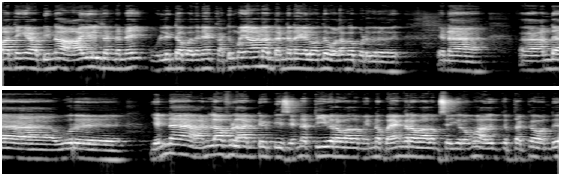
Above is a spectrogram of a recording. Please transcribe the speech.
பார்த்தீங்க அப்படின்னா ஆயுள் தண்டனை உள்ளிட்ட பார்த்தீங்கன்னா கடுமையான தண்டனைகள் வந்து வழங்கப்படுகிறது. என்ன அந்த ஒரு என்ன அன்லாஃபுல் ஆக்டிவிட்டீஸ் என்ன தீவிரவாதம் என்ன பயங்கரவாதம் செய்கிறோமோ அதுக்கு தக்க வந்து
